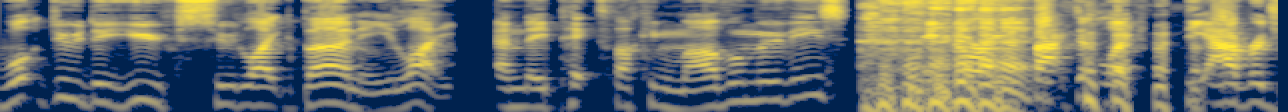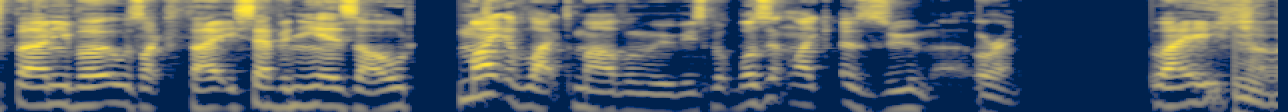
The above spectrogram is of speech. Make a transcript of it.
what do the youths who like bernie like and they picked fucking marvel movies ignoring the fact that like the average Bernie voter was like 37 years old, might have liked Marvel movies, but wasn't like a Zoomer or anything. Like No.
